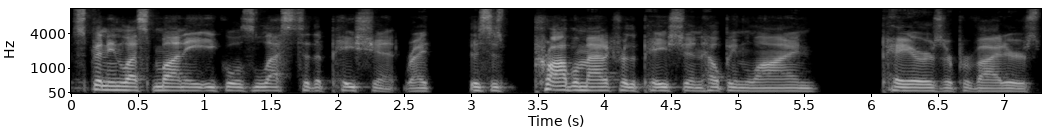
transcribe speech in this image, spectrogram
spending less money equals less to the patient, right? This is problematic for the patient, helping line payers or providers'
